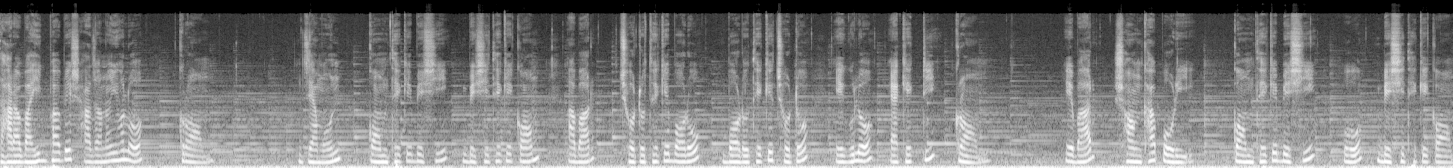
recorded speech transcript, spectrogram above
ধারাবাহিকভাবে সাজানোই হলো ক্রম। যেমন, কম থেকে বেশি বেশি থেকে কম, আবার ছোট থেকে বড় বড় থেকে ছোট, এগুলো এক একটি ক্রম। এবার সংখ্যা পড়ি, কম থেকে বেশি ও বেশি থেকে কম।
